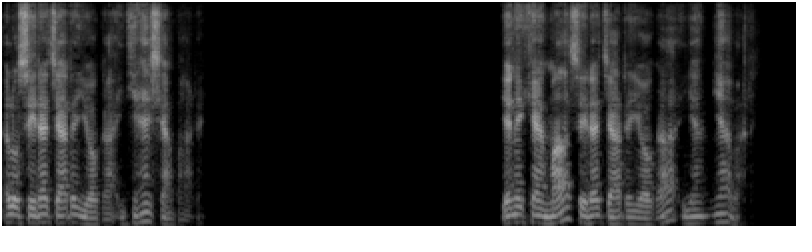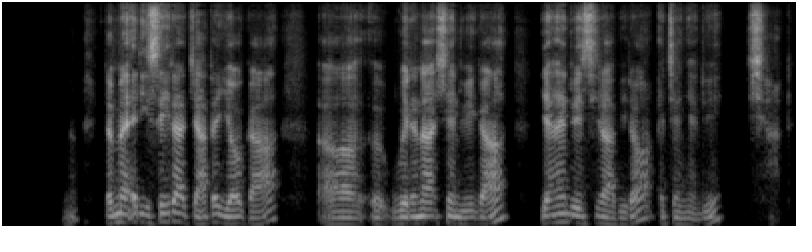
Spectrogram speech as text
အဲ့လိုစေတကြတဲ့ယောဂအရင်ရှာပါတယ်ယနေ့ကမှာစေတကြတဲ့ယောဂအရင်များပါတယ်နော်ဒါပေမဲ့အဲ့ဒီစေတကြတဲ့ယောဂအာဝေဒနာရှင်တွေကယဟန်တွေစီလာပြီးတော့အကျဉ်းဉာဏ်တွေရှာတယ်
